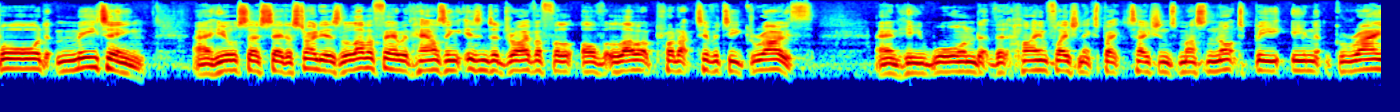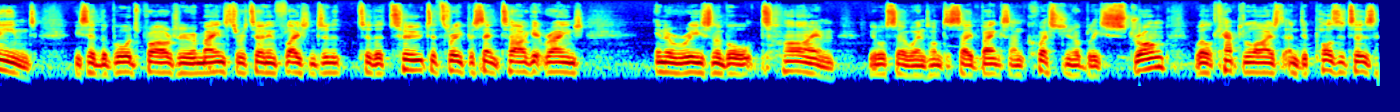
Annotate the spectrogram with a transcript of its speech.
board meeting. Uh, he also said Australia's love affair with housing isn't a driver for, of lower productivity growth and he warned that high inflation expectations must not be ingrained. He said the board's priority remains to return inflation to, to the 2 to 3% target range in a reasonable time. He also went on to say banks unquestionably strong, well capitalised, and depositors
